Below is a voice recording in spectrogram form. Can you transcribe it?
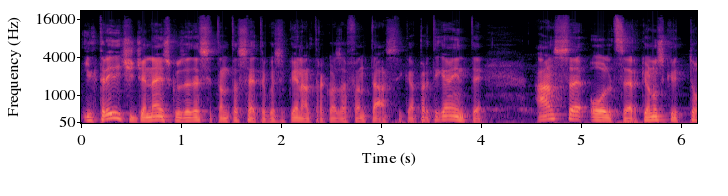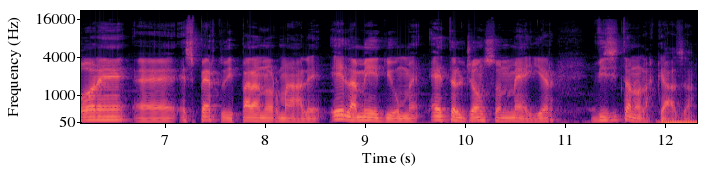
il 13 gennaio, scusa, del 77, questa qui è un'altra cosa fantastica, praticamente Hans Holzer, che è uno scrittore eh, esperto di paranormale, e la medium Ethel Johnson Meyer visitano la casa.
